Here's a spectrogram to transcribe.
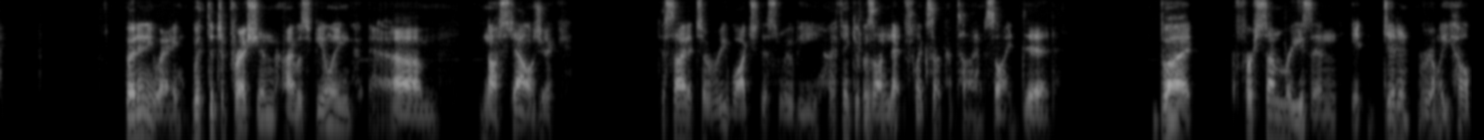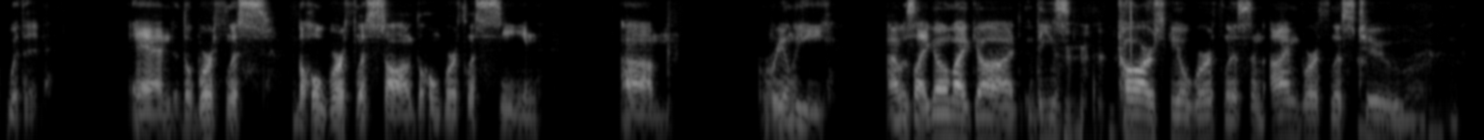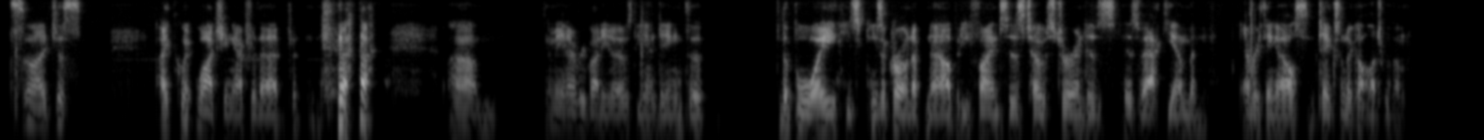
But anyway, with the depression, I was feeling um, nostalgic. Decided to rewatch this movie. I think it was on Netflix at the time, so I did. But for some reason, it didn't really help with it. And the worthless, the whole worthless song, the whole worthless scene, um, really, I was like, oh my god, these cars feel worthless, and I'm worthless too. So I just I quit watching after that. But um, I mean, everybody knows the ending. The the boy, he's he's a grown up now, but he finds his toaster and his his vacuum and everything else, and takes him to college with him.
